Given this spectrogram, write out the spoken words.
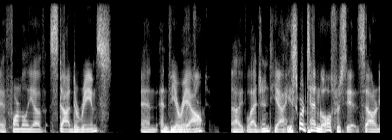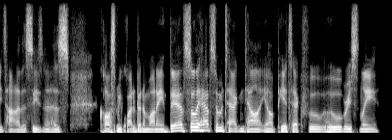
uh, formerly of Stade de Reims and and Villarreal. Legend uh, legend. Yeah, he scored 10 goals for Salernitana this season. It has cost me quite a bit of money. They have so they have some attacking talent. You know, Piatek Fu, who recently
